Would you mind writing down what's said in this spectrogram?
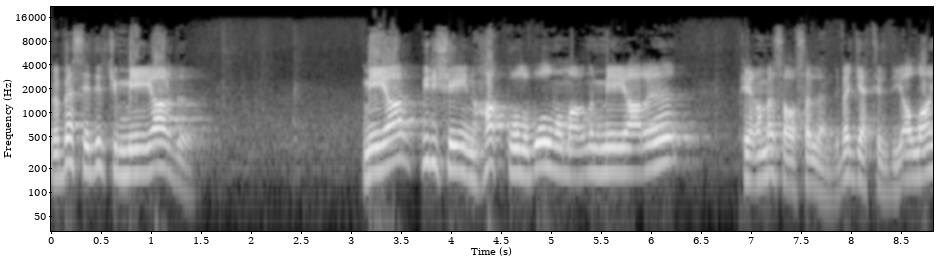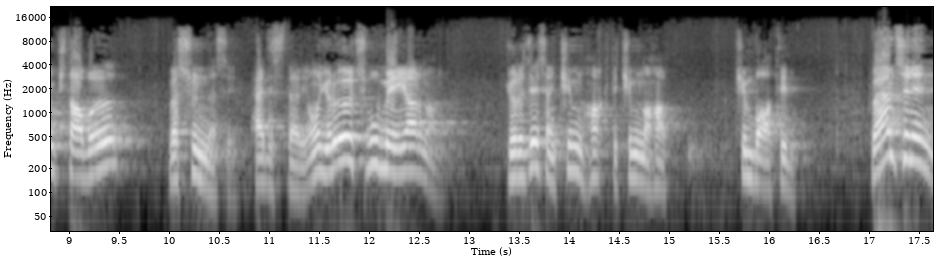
Və bəs edir ki, meyardır. Meyar bir şeyin haqq olub olmamağının meyarı Peyğəmbər s.ə.v-dir və gətirdiyi Allahın kitabı və sünnəsi, hədisləri. Ona görə ölç bu meyarla. Görəcəksən kim haqdır, kim nahaq, kim batil. Və həmçinin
